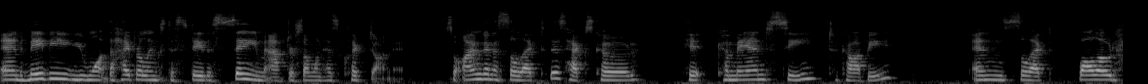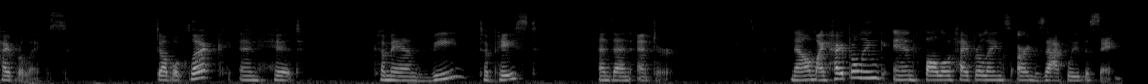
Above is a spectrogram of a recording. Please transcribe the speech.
And maybe you want the hyperlinks to stay the same after someone has clicked on it. So I'm going to select this hex code, hit Command C to copy, and select followed hyperlinks double click and hit Command V to paste and then enter. Now my hyperlink and followed hyperlinks are exactly the same.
